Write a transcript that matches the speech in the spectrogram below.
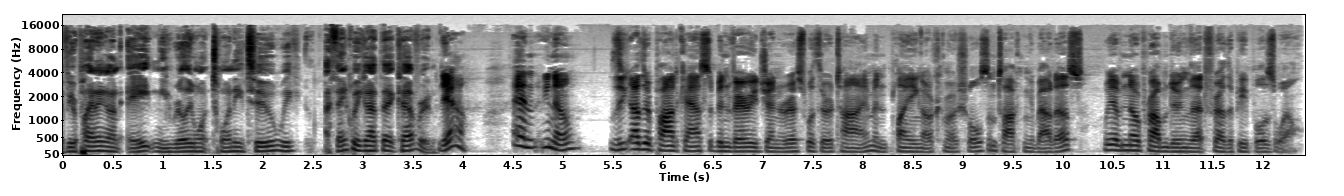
If you're planning on eight and you really want 22, we I think we got that covered. Yeah. And, you know, the other podcasts have been very generous with their time and playing our commercials and talking about us. We have no problem doing that for other people as well.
